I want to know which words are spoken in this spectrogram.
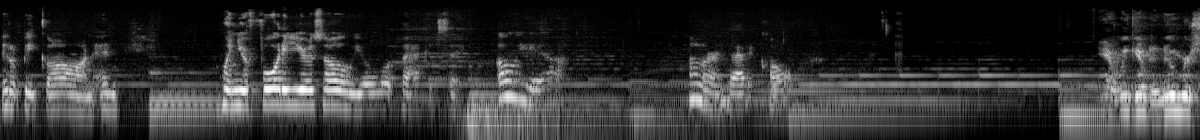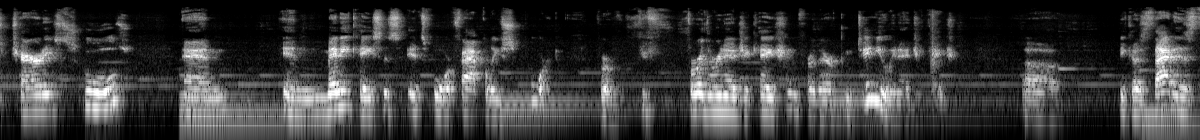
It'll be gone. And when you're 40 years old, you'll look back and say, oh, yeah, I learned that at Culver. Yeah, we give to numerous charities, schools, and in many cases, it's for faculty support, for furthering education, for their continuing education, uh, because that is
